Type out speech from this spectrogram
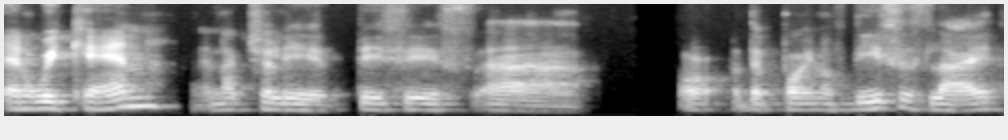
And we can, and actually this is uh, or the point of this slide.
